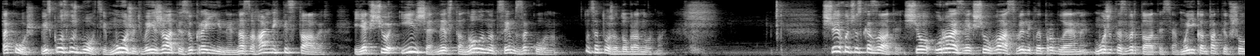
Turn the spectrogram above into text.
Також військовослужбовці можуть виїжджати з України на загальних підставах, якщо інше не встановлено цим законом. Ну, це теж добра норма. Що я хочу сказати, що у разі, якщо у вас виникли проблеми, можете звертатися. Мої контакти в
